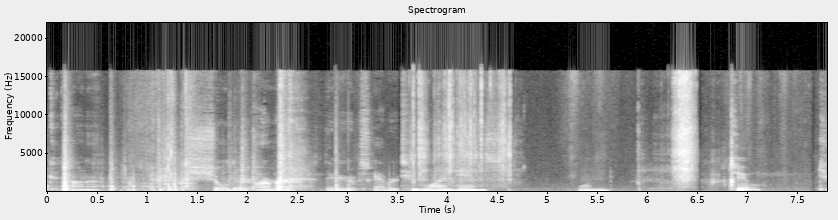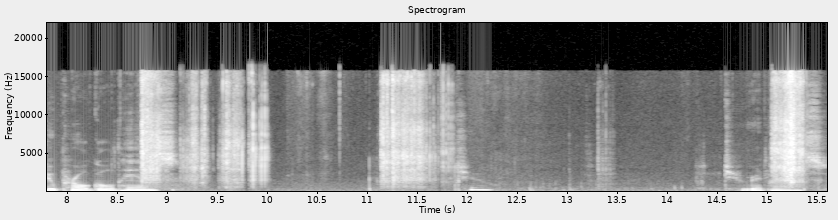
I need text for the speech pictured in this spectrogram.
katana shoulder armor there, scabbard. Two lime hands. One, two. Two pearl gold hands. Two. Two red hands.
